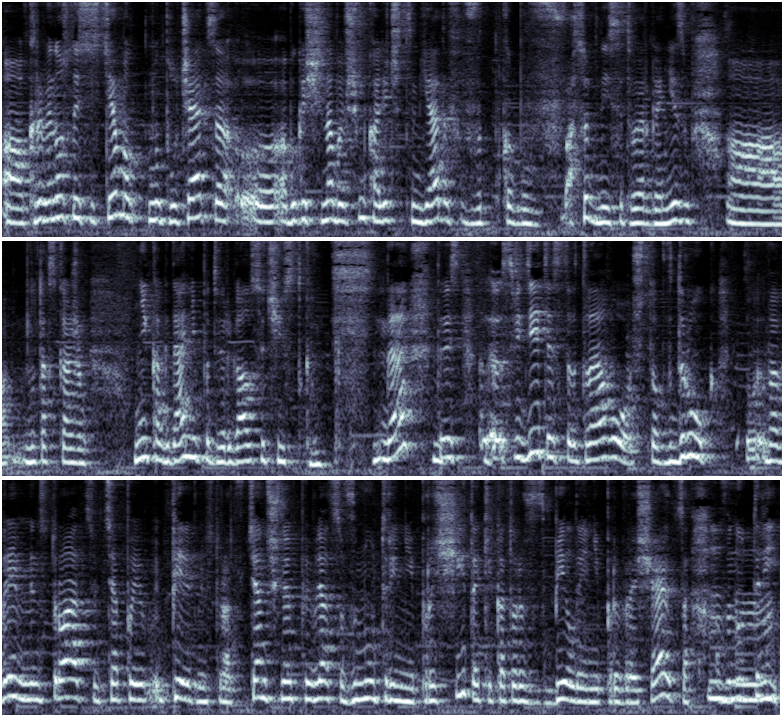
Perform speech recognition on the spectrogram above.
А, кровеносная система, ну, получается, э, обогащена большим количеством ядов, вот, как бы, особенно если твой организм, а, ну, так скажем, никогда не подвергался чисткам. Да? То есть э, свидетельство того, что вдруг во время менструации, у тебя перед менструацией, у тебя начинают появляться внутренние прыщи, такие, которые в белые не превращаются, угу. внутри.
